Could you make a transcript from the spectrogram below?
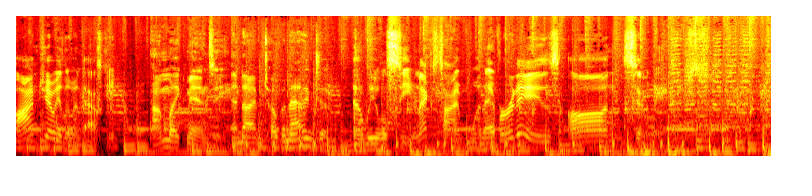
I'm Joey Lewandowski, I'm Mike Manzi. And I'm Tobin Addington. and we will see you next time, whenever it is, on Cinemakers.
